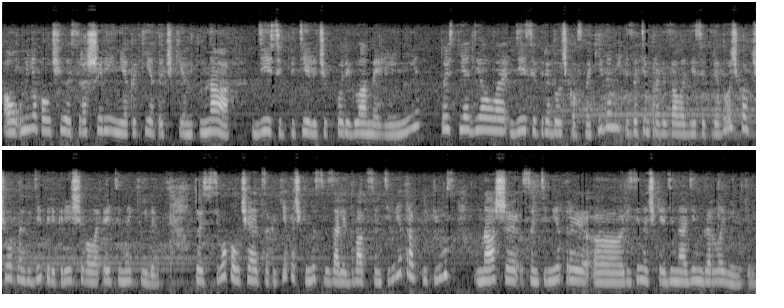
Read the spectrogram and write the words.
А у меня получилось расширение кокеточки на 10 петелечек по регланной линии. То есть я делала 10 рядочков с накидами и затем провязала 10 рядочков четных, где перекрещивала эти накиды. То есть всего получается кокеточки мы связали 20 сантиметров и плюс наши сантиметры э, резиночки 1 на 1 горловинки.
